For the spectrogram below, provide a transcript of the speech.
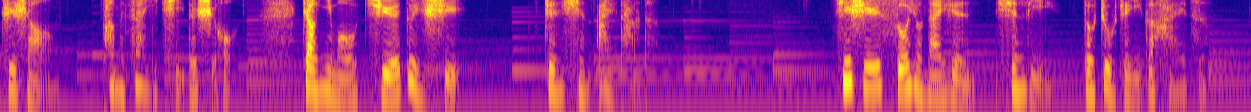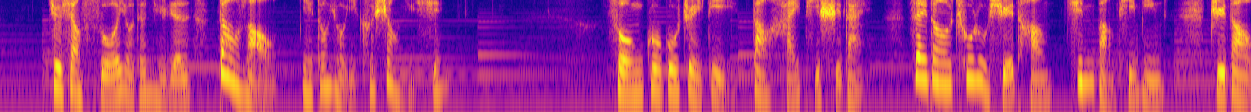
至少，他们在一起的时候，张艺谋绝对是真心爱她的。其实，所有男人心里都住着一个孩子，就像所有的女人到老也都有一颗少女心。从呱呱坠地到孩提时代。再到初入学堂、金榜题名，直到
